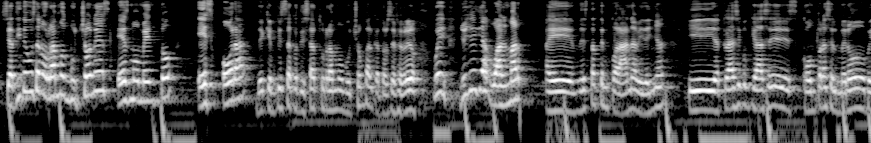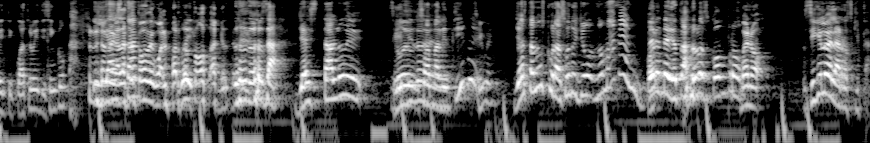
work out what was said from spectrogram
Si a ti te gustan los ramos buchones, es momento, es hora de que empieces a cotizar tu ramo buchón para el 14 de febrero. Güey, yo llegué a Walmart eh, en esta temporada navideña y el clásico que haces compras el mero 24 y 25 y ya regalaste están- todo de Walmart Güey, a todos. no, no, o sea, ya está lo de, Sí, lo de sí, lo San de- Valentín, güey. sí, güey. Ya están los corazones. Yo, no mamen, espérenme, yo todavía no los compro. Bueno, Sigue lo de la rosquita.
